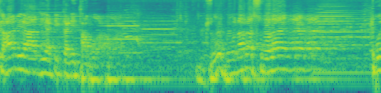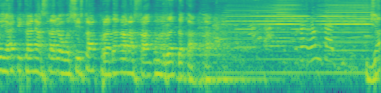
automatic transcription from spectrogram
कार्य आज या ठिकाणी थांबवा. जो होणारा सोहळा आहे तो या ठिकाणी असणाऱ्या वशिष्ठा प्रधानाला सांगून रद्द करा. ज्या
